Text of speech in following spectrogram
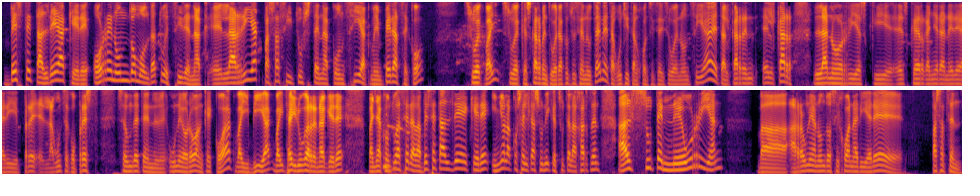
Beste taldeak ere horren ondo moldatu ez zirenak, e, larriak pasa zituztenak ontziak menperatzeko, Zuek bai, zuek eskarmentu erakutsi zen duten eta gutxitan joan zitzaizuen ontzia eta elkarren elkar lan horri eski esker gainera nereari pre, laguntzeko prest zeundeten une oro hankekoak, bai biak, baita hirugarrenak ere, baina kontua zera da beste taldeek ere inolako zeltasunik ez zutela jartzen, al zuten neurrian ba arraunean ondo zijoanari ere pasatzen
